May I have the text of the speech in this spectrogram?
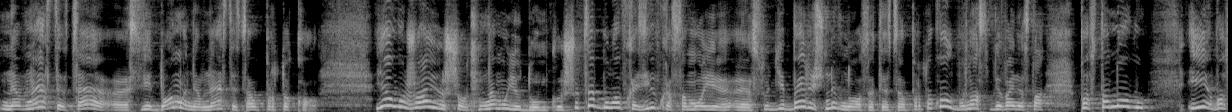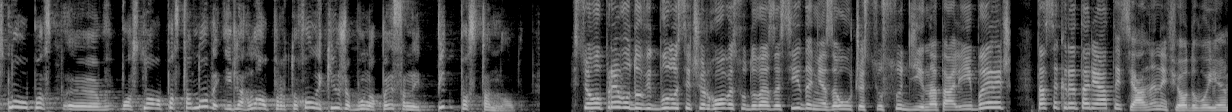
не внести це е, свідомо, не внести це в протокол. Я вважаю, що, на мою думку, що це була вказівка самої е, судді Берич не вносити це в протокол, бо вона собі винесла постанову, і в основу, пост- е, в основу постанови і лягла в протокол, який вже був написаний під постанову. З цього приводу відбулося чергове судове засідання за участю судді Наталії Бирич та секретаря Тетяни Нефьодової.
